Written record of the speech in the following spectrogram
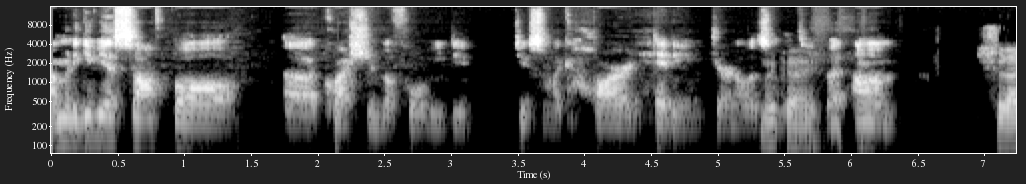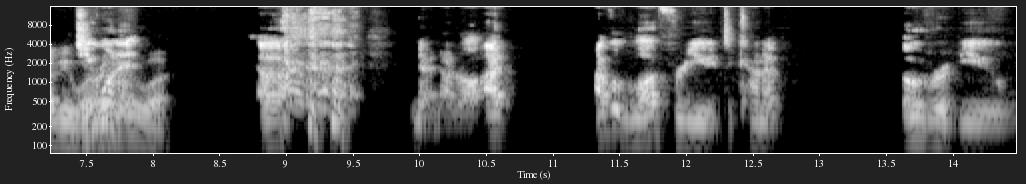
I'm going to give you a softball uh, question before we do do some like hard hitting journalism. Okay. But um, Should I be worried wanna- or what? uh, no, not at all. I I would love for you to kind of overview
